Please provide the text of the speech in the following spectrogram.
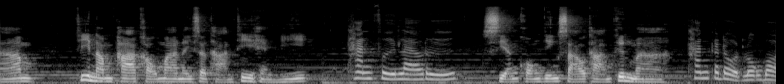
น้ำที่นำพาเขามาในสถานที่แห่งนี้ ท่านฟื้นแล้วหรือ เสียงของหญิงสาวถามขึ้นมา ท่านกระโดดลงบ่อ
